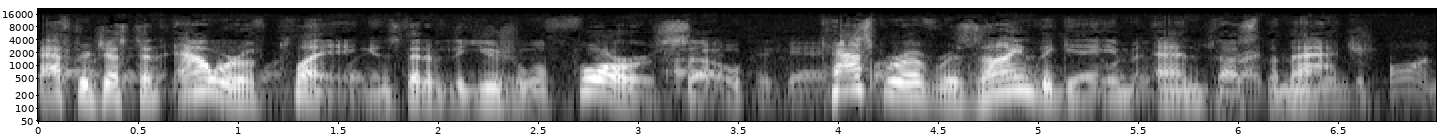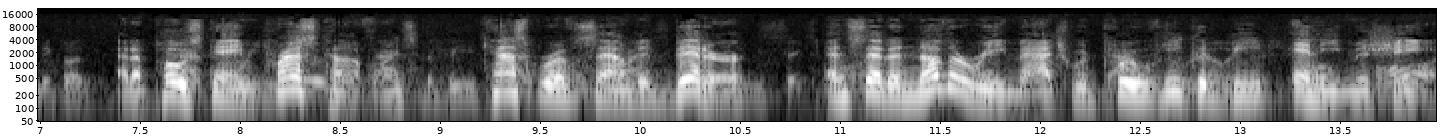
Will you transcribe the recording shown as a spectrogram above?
After just an hour of playing, instead of the usual four or so, Kasparov resigned the game and thus the match. At a post-game press conference, Kasparov sounded bitter and said another rematch would prove he could beat any machine.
